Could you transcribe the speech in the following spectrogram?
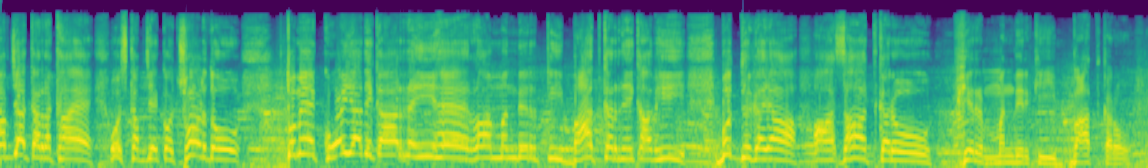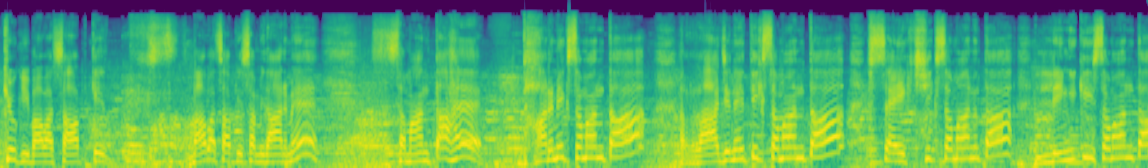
कब्जा कर रखा है, उस कब्जे को छोड़ दो। तुम्हें कोई अधिकार नहीं है। राम मंदिर की बात करने का भी बुद्ध गया, आज़ाद करो। फिर मंदिर की बात करो, क्योंकि बाबा साहब के, बाबा साहब के संविधान में समानता है। धार्मिक समानता, राजनीतिक समानता, शैक्षिक समानता लिंग की समानता,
